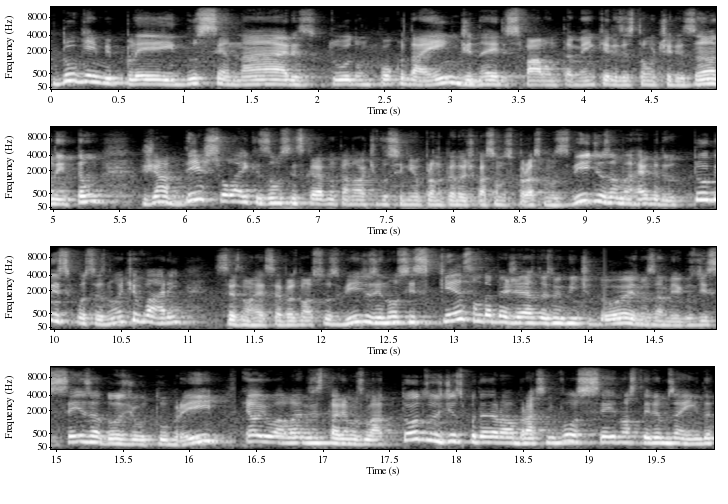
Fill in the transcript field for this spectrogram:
do gameplay, dos cenários e tudo, um pouco da engine, né? Eles falam também que eles estão utilizando. Então já deixa seu likezão, se inscreve no canal, ativa o sininho pra não perder notificação dos próximos vídeos. É uma regra do YouTube, se vocês não ativarem, vocês não recebem os nossos vídeos. E não se esqueçam da BGS 2022, meus amigos, de 6 a 12 de outubro aí. Eu e o Alanis estaremos lá todos os dias poder dar um abraço em você e nós teremos ainda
